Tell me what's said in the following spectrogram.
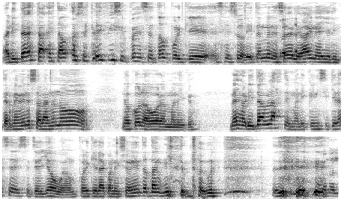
ahorita está, está, o sea, está difícil pues el setup porque es eso, ahorita en Venezuela vaina y el internet venezolano no, no colabora, marico. ¿Ves? Ahorita hablaste, marico, y ni siquiera se, se te oyó, weón, porque la conexión está tan mierda, weón. ¿Cómo no?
